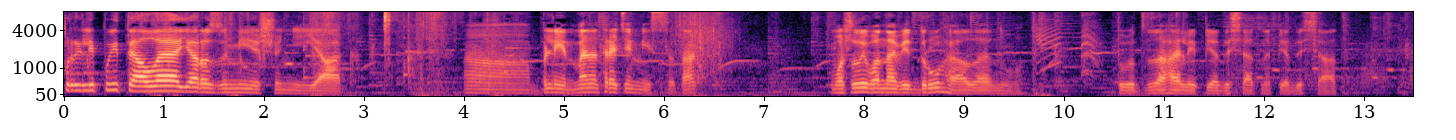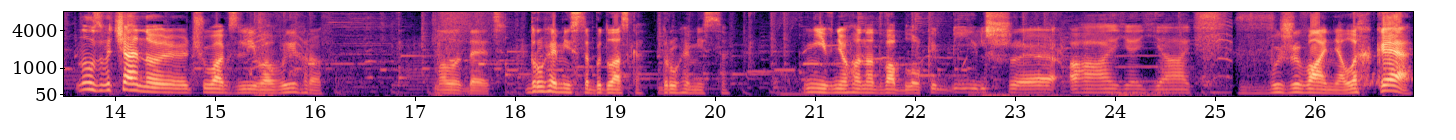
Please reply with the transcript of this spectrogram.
приліпити, але я розумію, що ніяк. А, блін, в мене третє місце, так? Можливо, навіть друге, але ну. Тут взагалі 50 на 50. Ну, звичайно, чувак зліва виграв. Молодець. Друге місце, будь ласка, друге місце. Ні, в нього на два блоки більше. Ай-яй-яй. Виживання. Легке.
